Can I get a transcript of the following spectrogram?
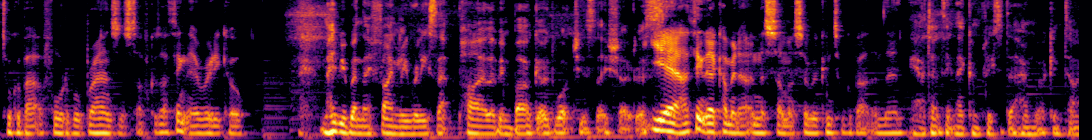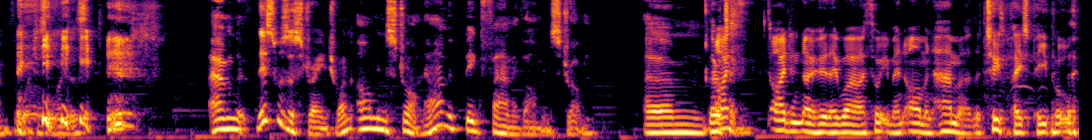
talk about affordable brands and stuff, because I think they're really cool. Maybe when they finally release that pile of embargoed watches they showed us. Yeah, I think they're coming out in the summer, so we can talk about them then. Yeah, I don't think they completed their homework in time for Watches and Wonders. um, this was a strange one. Armin Strom. Now, I'm a big fan of Armin Strom. Um, they I, taking- I didn't know who they were. I thought you meant Arm and Hammer, the toothpaste people.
